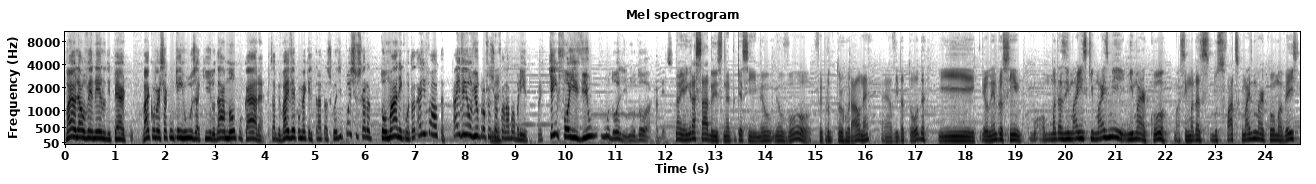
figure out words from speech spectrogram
Vai olhar o veneno de perto, vai conversar com quem usa aquilo, dá a mão pro cara, sabe? Vai ver como é que ele trata as coisas. Depois, se os caras tomarem contato, aí volta. Aí vem ouvir o professor é. falar abobrinha. Mas quem foi e viu, mudou, mudou a cabeça. Não, e é engraçado isso, né? Porque assim, meu, meu avô foi produtor rural, né? É, a vida toda. E eu lembro, assim, uma das imagens que mais me, me marcou, assim, uma das, dos fatos que mais me marcou uma vez,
